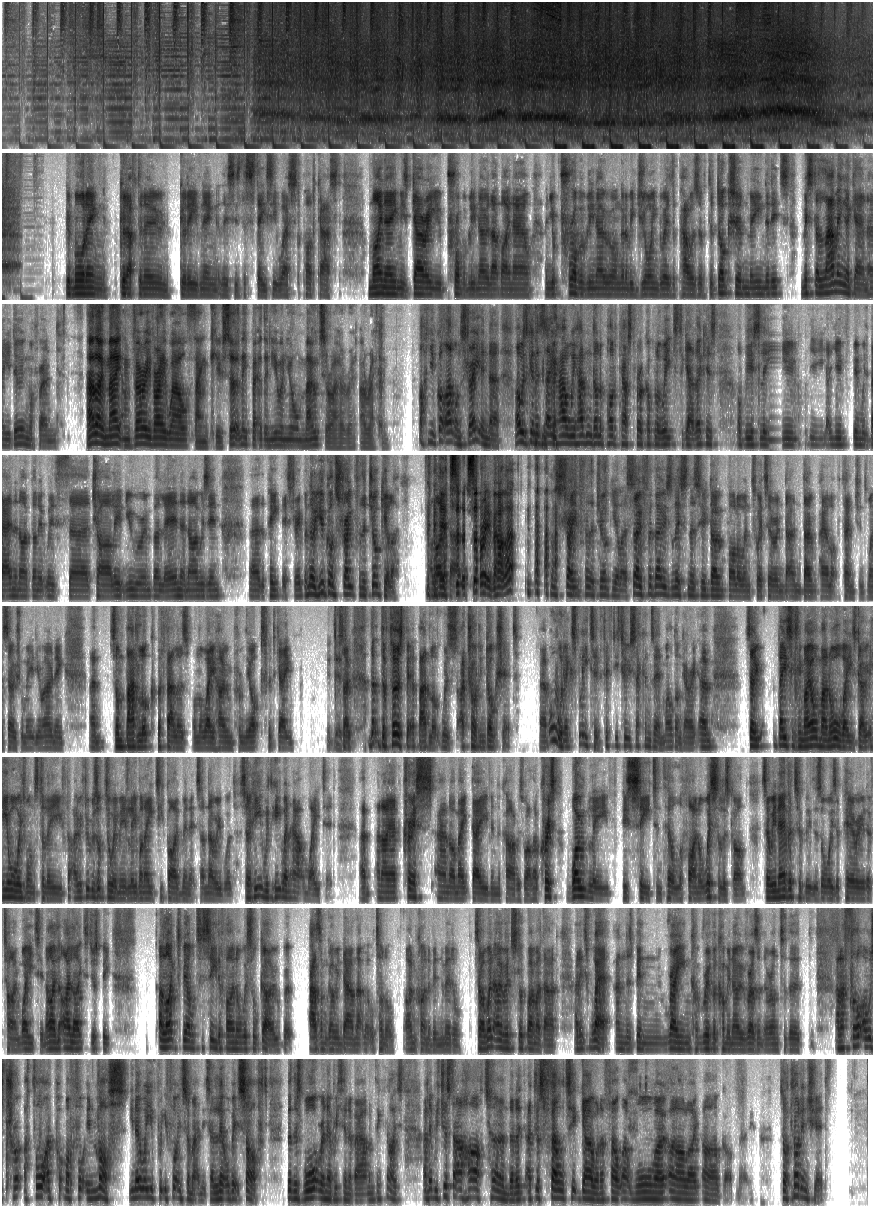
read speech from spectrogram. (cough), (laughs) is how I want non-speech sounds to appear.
Good morning, good afternoon, good evening. This is the Stacey West podcast. My name is Gary. You probably know that by now, and you probably know who I'm going to be joined with. The powers of deduction mean that it's Mr. Lamming again. How are you doing, my friend? Hello, mate. I'm very, very well, thank you. Certainly better than you and your motor, I, re- I reckon. Oh, you've got that one straight in there. I was going to say how we hadn't done a podcast for a couple of weeks together because obviously you, you have been with Ben and I've done it with uh, Charlie and you were in Berlin and I was in uh, the Peak District. But no, you've gone straight for the jugular. I like (laughs) yeah, so, sorry about that. straight for the jugular. So for those listeners who don't follow on Twitter and, and don't pay a lot of attention to my social media owning, um, some bad luck befell us on the way home from the Oxford game. So the, the first bit of bad luck was I trod in dog shit. Um, oh, an expletive, 52 seconds in. Well done, Gary. Um, so basically, my old man always go. He always wants to leave. If it was up to him, he'd leave on 85 minutes. I know he would. So he would. He went out and waited. Um, and I had Chris and our mate Dave in the car as well. Now Chris won't leave his seat until the final whistle has gone. So inevitably, there's always a period of time waiting. I, I like to just be. I like to be able to see the final whistle go, but as I'm going down that little tunnel. I'm kind of in the middle. So I went over and stood by my dad, and it's wet, and there's been rain, river coming over, hasn't there, onto the. And I thought I was, tr- I thought I'd put my foot in moss. You know where you put your foot in something, and it's a little bit soft, but there's water and everything about. And I'm thinking, oh, and it was just at a half turn that I, I just felt it go, and I felt that warm, and I'm like, oh god, no. So I trod in shit.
